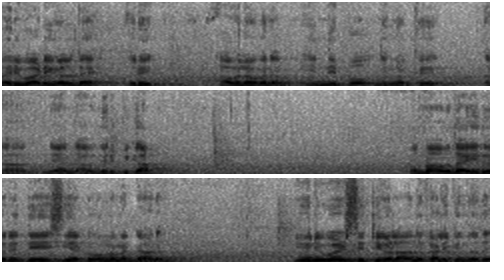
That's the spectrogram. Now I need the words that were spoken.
പരിപാടികളുടെ ഒരു അവലോകനം ഇന്നിപ്പോൾ നിങ്ങൾക്ക് ഞാൻ അവതരിപ്പിക്കാം. ഒന്നാമതായി ഇതൊരു ദേശീയ ടൂർണമെന്റാണ് യൂണിവേഴ്സിറ്റികളാണ് കളിക്കുന്നത്.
